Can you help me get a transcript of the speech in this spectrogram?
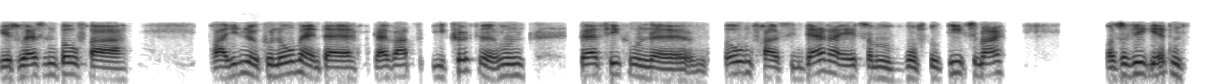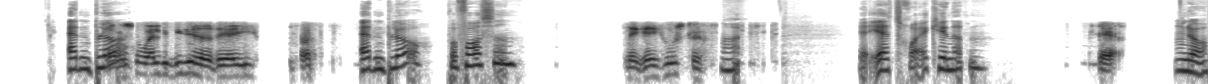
jeg skulle have sådan en bog fra, fra hende økonomen, der, der var i køkkenet. Hun, der fik hun øh, bogen fra sin datter af, som hun skulle give til mig. Og så fik jeg den. Er den blå? Og der stod alle de vildigheder deri. Er den blå på forsiden? Jeg kan ikke huske det. Nej. Jeg, jeg tror, jeg kender den. Ja. Nå.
